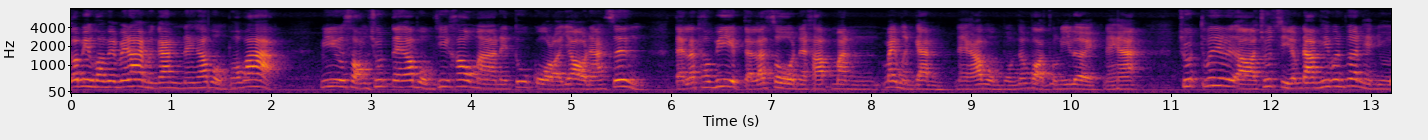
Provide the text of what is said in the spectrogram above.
ก็มีความเป็นไปได้เหมือนกันนะครับผมเพราะว่ามีอยู่ 2 ชุดนะครับผมที่เข้ามาในตู้โกรอยัลนะ ซึ่งแต่ละทวีปแต่ละโซนนะครับมันไม่เหมือนกันนะครับผมผมต้องบอกตรงนี้เลยนะฮะชุดที่ชุดสีดำๆที่เพื่อนๆเห็นอยู่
